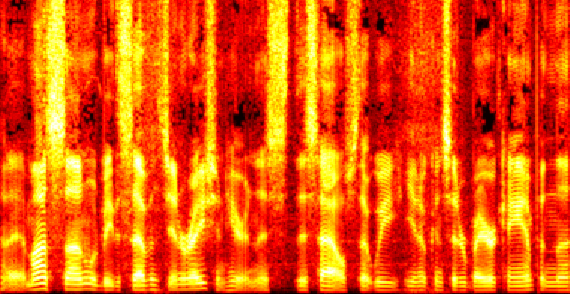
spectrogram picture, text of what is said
uh, my son would be the seventh generation here in this this house that we you know consider Bear Camp, and the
